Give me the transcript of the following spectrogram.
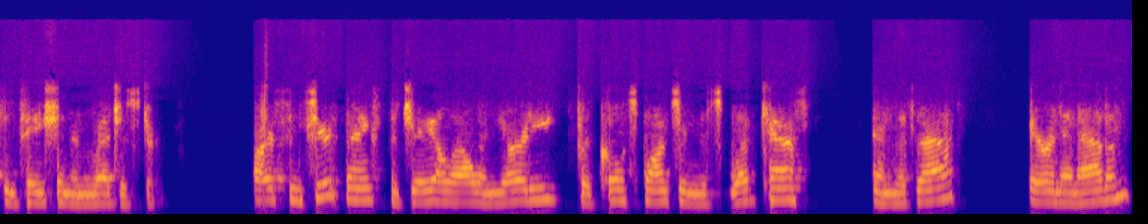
presentation and register. Our sincere thanks to JLL and Yardi for co-sponsoring this webcast. And with that, Aaron and Adam,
